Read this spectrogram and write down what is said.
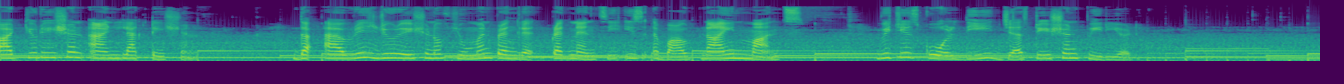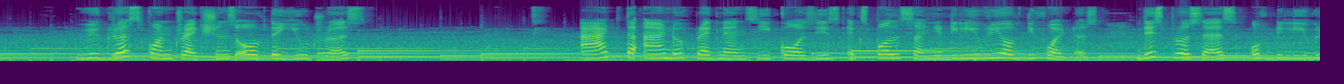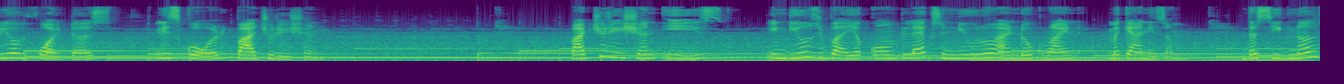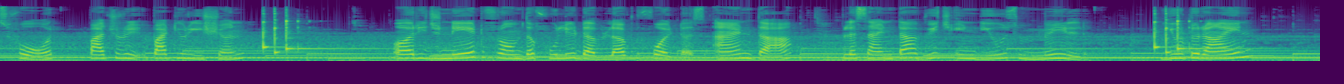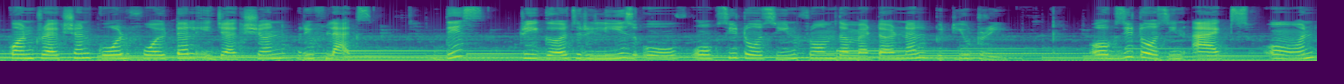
Parturition and lactation. The average duration of human pregnancy is about 9 months, which is called the gestation period. Vigorous contractions of the uterus at the end of pregnancy causes expulsion delivery of the fetus this process of delivery of fetus is called parturition parturition is induced by a complex neuroendocrine mechanism the signals for parturition originate from the fully developed fetus and the placenta which induce mild uterine contraction called fetal ejection reflex. This triggers release of oxytocin from the maternal pituitary. Oxytocin acts on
